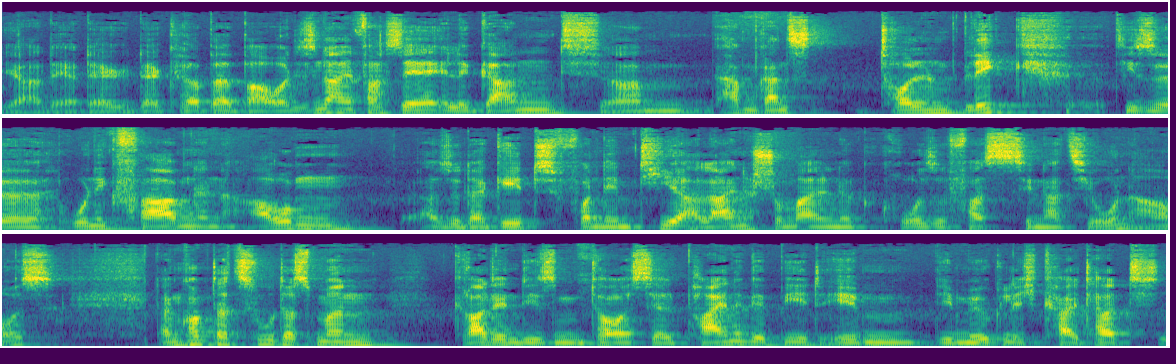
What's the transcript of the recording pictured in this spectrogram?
ja, der, der, der Körperbau. Die sind einfach sehr elegant, ähm, haben ganz tollen Blick, diese honigfarbenen Augen. Also da geht von dem Tier alleine schon mal eine große Faszination aus. Dann kommt dazu, dass man gerade in diesem Torres del Paine Gebiet eben die Möglichkeit hat,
